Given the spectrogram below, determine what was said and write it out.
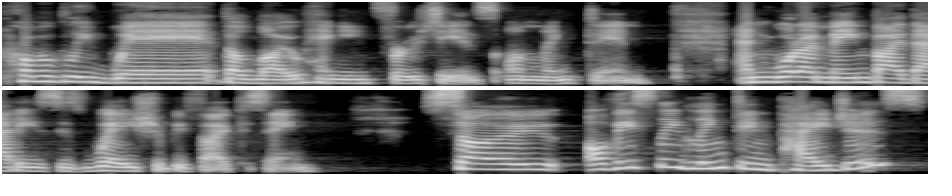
probably where the low hanging fruit is on LinkedIn. And what I mean by that is, is where you should be focusing. So obviously LinkedIn pages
